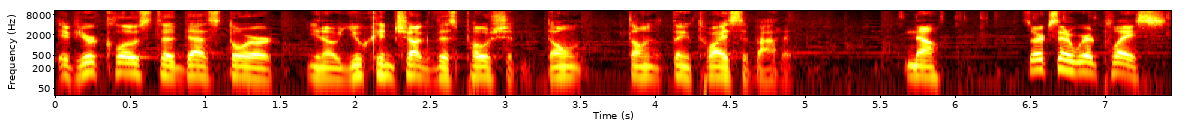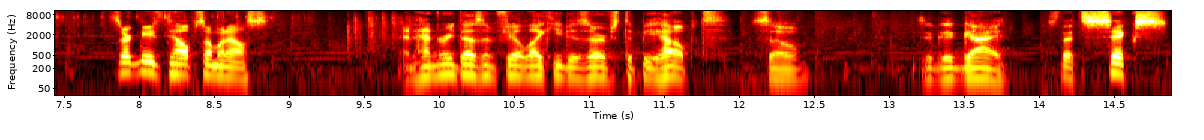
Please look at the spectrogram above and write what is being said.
if you're close to death's door, you know you can chug this potion. Don't don't think twice about it. No. Zerk's in a weird place. Zerk needs to help someone else. And Henry doesn't feel like he deserves to be helped, so he's a good guy. So that's six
